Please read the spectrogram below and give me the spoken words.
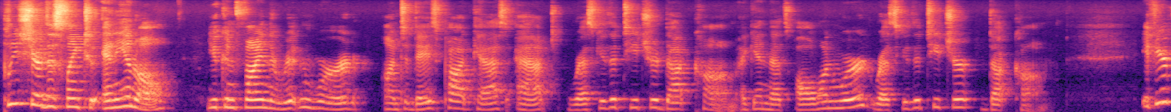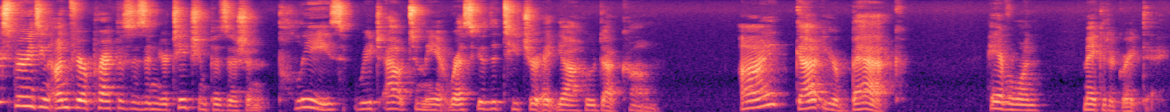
Please share this link to any and all. You can find the written word on today's podcast at rescuetheteacher.com. Again, that's all one word rescuetheteacher.com. If you're experiencing unfair practices in your teaching position, please reach out to me at rescuetheteacher at yahoo.com. I got your back. Hey everyone, make it a great day.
